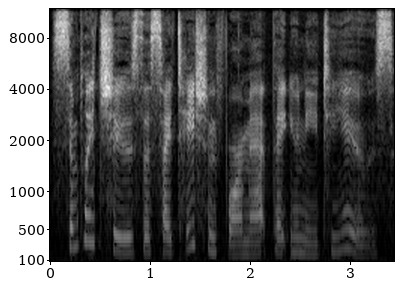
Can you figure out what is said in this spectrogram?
Simply choose the citation format that you need to use.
